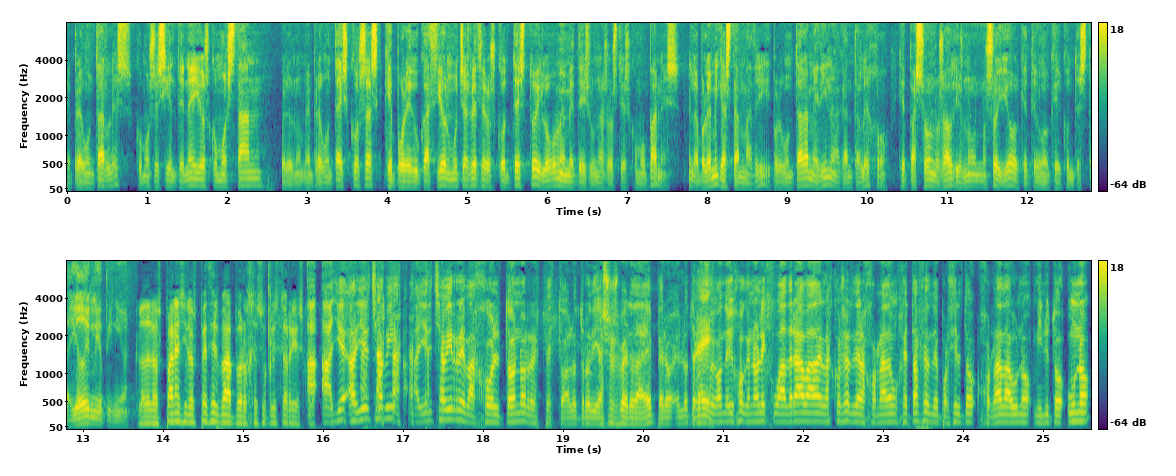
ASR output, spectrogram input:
eh, preguntarles cómo se sienten ellos, cómo están, pero no, me preguntáis cosas que por educación muchas veces os contesto y luego me metéis unas hostias como panes. La polémica está en Madrid. Preguntar a Medina, a Cantalejo, qué pasó en los audios, no, no soy yo el que tengo que contestar, yo doy mi opinión. Lo de los panes y los peces va por Jesucristo Riesco. A- ayer, ayer, Xavi, ayer Xavi rebajó el tono respecto al otro día, eso es verdad, ¿eh? pero el otro día fue cuando dijo que no le cuadraba las cosas de la jornada de un Getafe, donde por cierto, jornada 1, minuto 1,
